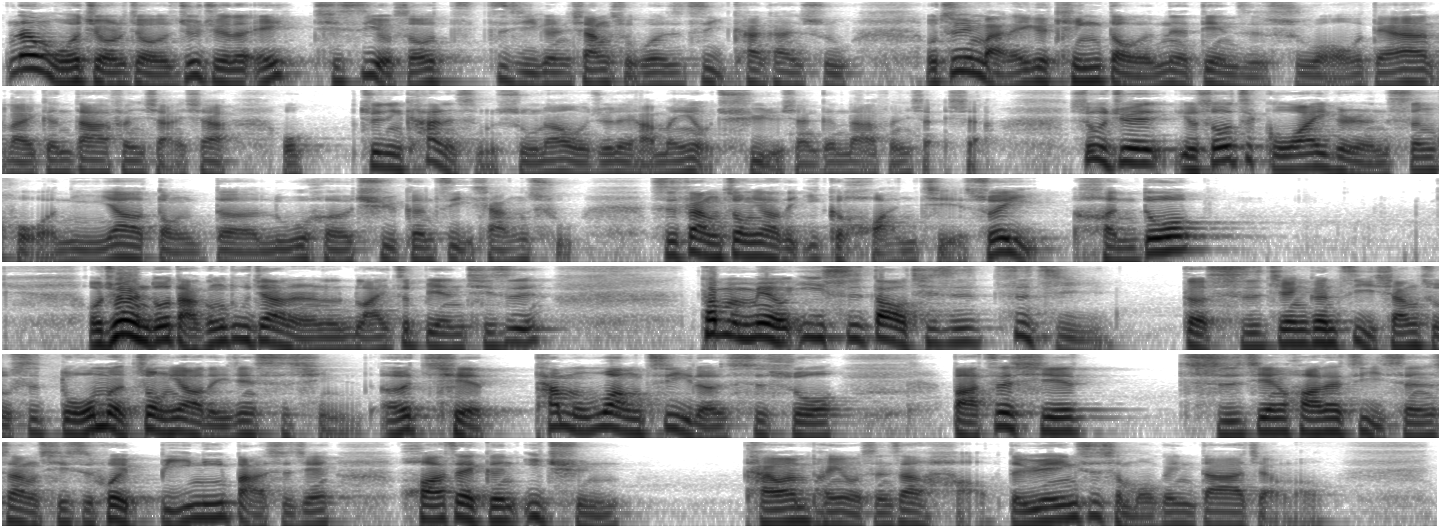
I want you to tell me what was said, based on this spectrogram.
那我久了久了就觉得，哎，其实有时候自己一个人相处，或者是自己看看书。我最近买了一个 Kindle 的那个电子书哦，我等下来跟大家分享一下我最近看了什么书，然后我觉得还蛮有趣的，想跟大家分享一下。所以我觉得有时候在国外一个人生活，你要懂得如何去跟自己相处，是非常重要的一个环节。所以很多。我觉得很多打工度假的人来这边，其实他们没有意识到，其实自己的时间跟自己相处是多么重要的一件事情，而且他们忘记了是说，把这些时间花在自己身上，其实会比你把时间花在跟一群台湾朋友身上好的原因是什么？我跟大家讲哦，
